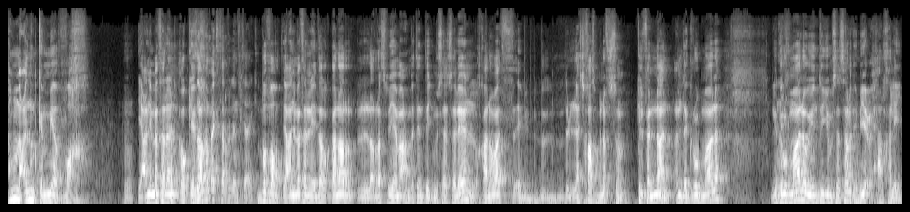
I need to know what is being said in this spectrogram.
هم عندهم كميات ضخ. يعني مثلا okay ضخم أكثر في الإنتاج. بالضبط. يعني مثلا إذا القناة الرسمية معهم بتنتج مسلسلين القنوات الأشخاص بنفسهم كل فنان عنده group ماله ال group ماله وينتجوا مسلسلات ويبيعوا حال الخليج.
